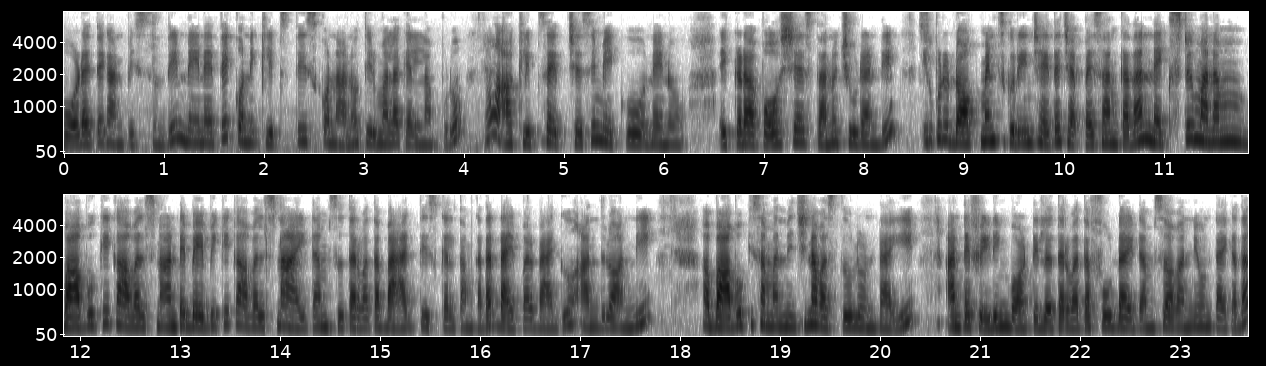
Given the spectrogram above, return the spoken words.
బోర్డ్ అయితే కనిపిస్తుంది. నేనైతే కొన్ని క్లిప్స్ తీసుకున్నాను తిరుమలకి వెళ్ళినప్పుడు. ఆ క్లిప్స్ వచ్చేసి మీకు నేను ఇక్కడ పోస్ట్ చేస్తాను చూడండి. ఇప్పుడు డాక్యుమెంట్స్ గురించి అయితే చెప్పేశాను కదా. నెక్స్ట్ మనం బాబుకి కావాల్సిన అంటే బేబీకి కావాల్సిన ఐటమ్స్ తర్వాత బ్యాగ్ తీసుకెళ్తాం కదా డైపర్ బ్యాగ్. అందులో అన్ని బాబుకి సంబంధించిన వస్తువులు ఉంటాయి. అంటే ఫీడింగ్ బాటిల్ తర్వాత ఫుడ్ ఐటమ్స్ అవన్నీ ఉంటాయి కదా.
